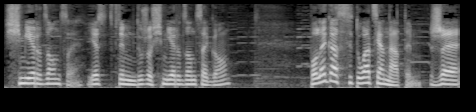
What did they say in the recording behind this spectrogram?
śmierdzące. Jest w tym dużo śmierdzącego. Polega sytuacja na tym, że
